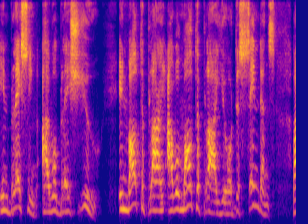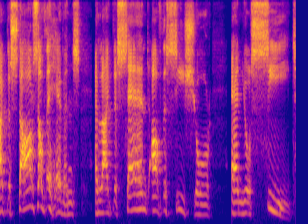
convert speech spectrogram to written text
in blessing I will bless you. In multiplying I will multiply your descendants like the stars of the heavens and like the sand of the seashore, and your seed,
